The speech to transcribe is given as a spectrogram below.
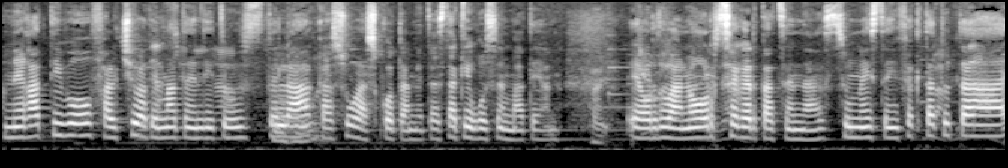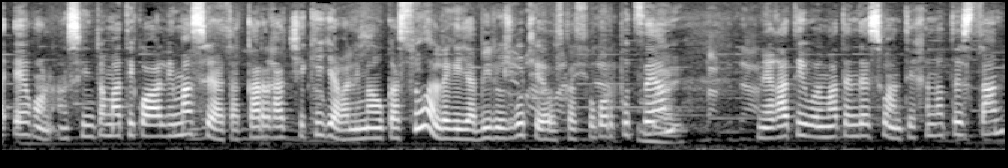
negatibo faltsuak ematen dituztela kasu askotan eta ez dakigu zen batean. Bai. E, orduan hor ze gertatzen da, zu naizte infektatuta egon asintomatikoa balimazea eta karga txikila balimaukazu, alegia virus gutxi dauzkazu gorputzean, bai. Negatibo ematen dezu antigenotestan,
